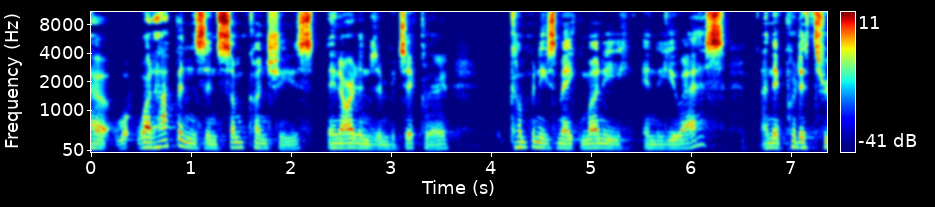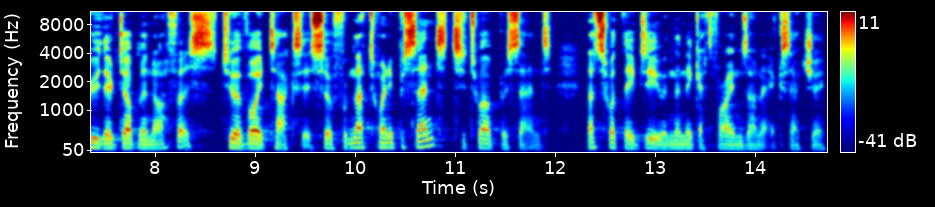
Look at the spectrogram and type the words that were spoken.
Uh, what happens in some countries, in Ireland in particular, companies make money in the US and they put it through their Dublin office to avoid taxes. So from that 20% to 12%. That's what they do, and then they get fines on it, etc.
